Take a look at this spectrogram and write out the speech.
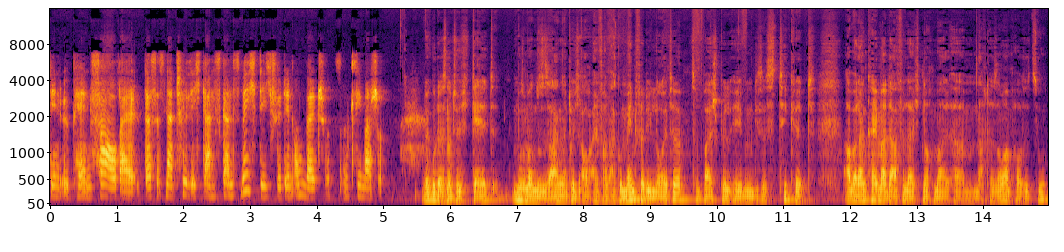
den ÖPNV, weil das ist natürlich ganz, ganz wichtig für den Umweltschutz und Klimaschutz. Na gut, da ist natürlich Geld, muss man so sagen, natürlich auch einfach ein Argument für die Leute, zum Beispiel eben dieses Ticket. Aber dann käme man da vielleicht nochmal ähm, nach der Sommerpause zu.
